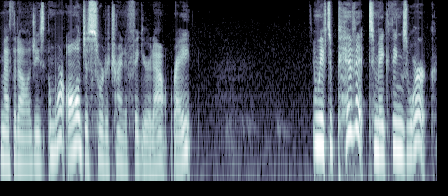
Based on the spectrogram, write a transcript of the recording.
methodologies, and we're all just sort of trying to figure it out, right? And we have to pivot to make things work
